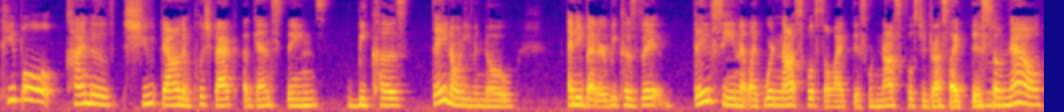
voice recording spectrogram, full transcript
people kind of shoot down and push back against things because they don't even know any better because they they've seen that like we're not supposed to like this we're not supposed to dress like this mm-hmm. so now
